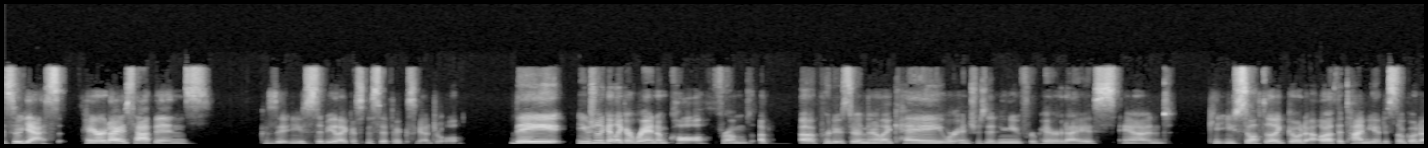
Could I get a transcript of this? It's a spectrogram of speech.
so yes, Paradise happens because it used to be like a specific schedule. They usually get like a random call from a, a producer and they're like, hey, we're interested in you for Paradise. And can, you still have to like go to, at the time, you had to still go to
